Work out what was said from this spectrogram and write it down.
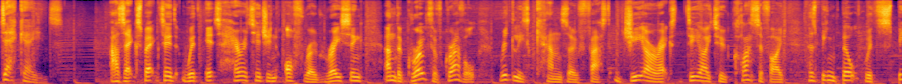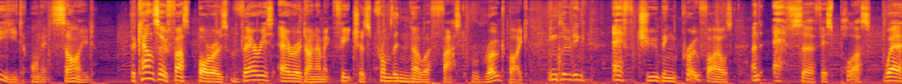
decades. As expected, with its heritage in off-road racing and the growth of gravel, Ridley's Kanzo Fast GRX Di2 Classified has been built with speed on its side. The Kanzo Fast borrows various aerodynamic features from the Noah Fast road bike, including F-tubing profiles and F-surface plus, where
